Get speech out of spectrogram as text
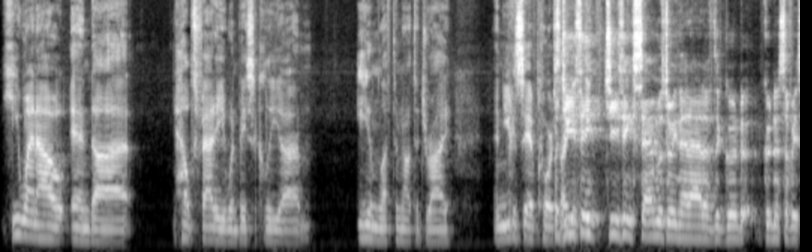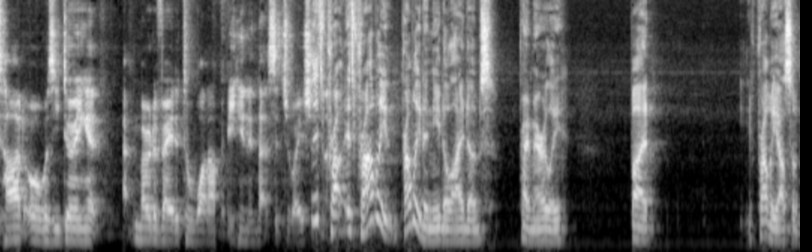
he went out and uh, helped Fatty when basically uh, Ian left him out to dry. And you could say, of course, but like, do you think do you think Sam was doing that out of the good goodness of his heart, or was he doing it motivated to one up Ian in that situation? It's pro- it's probably probably to needle iDubbbz primarily, but he probably also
